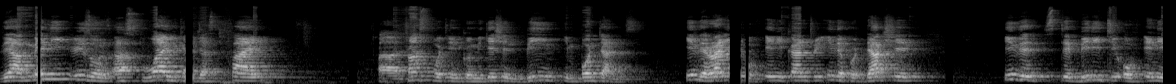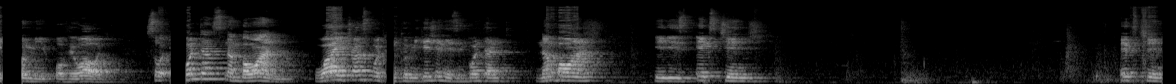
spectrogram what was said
There are many reasons as to why we can justify uh, transport and communication being important in the running of any country, in the production, in the stability of any economy of the world. So importance number one, why transport and communication is important. Number one, it is exchange, exchange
